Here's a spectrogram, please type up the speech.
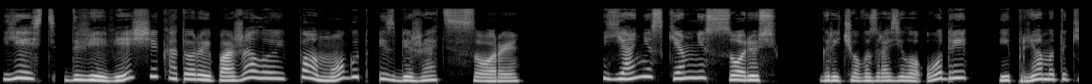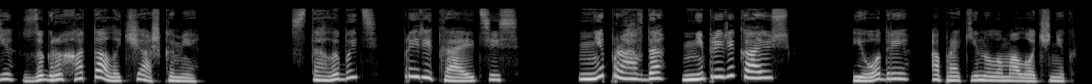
«есть две вещи, которые, пожалуй, помогут избежать ссоры». «Я ни с кем не ссорюсь», — горячо возразила Одри и прямо-таки загрохотала чашками. «Стало быть, пререкаетесь». «Неправда, не пререкаюсь». И Одри опрокинула молочник.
